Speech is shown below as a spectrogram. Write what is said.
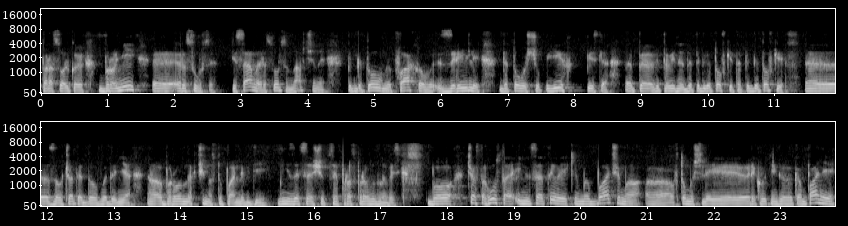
парасолькою броні, ресурси. Ті самі ресурси навчені, підготовлені, фахові, зрілі для того, щоб їх після е, пе- відповідно до підготовки та підготовки е, залучати до ведення е, оборонних чи наступальних дій. Мені здається, що це про справедливість. Бо часто густо ініціативи, які ми бачимо, в тому числі рекрутингові кампанії,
